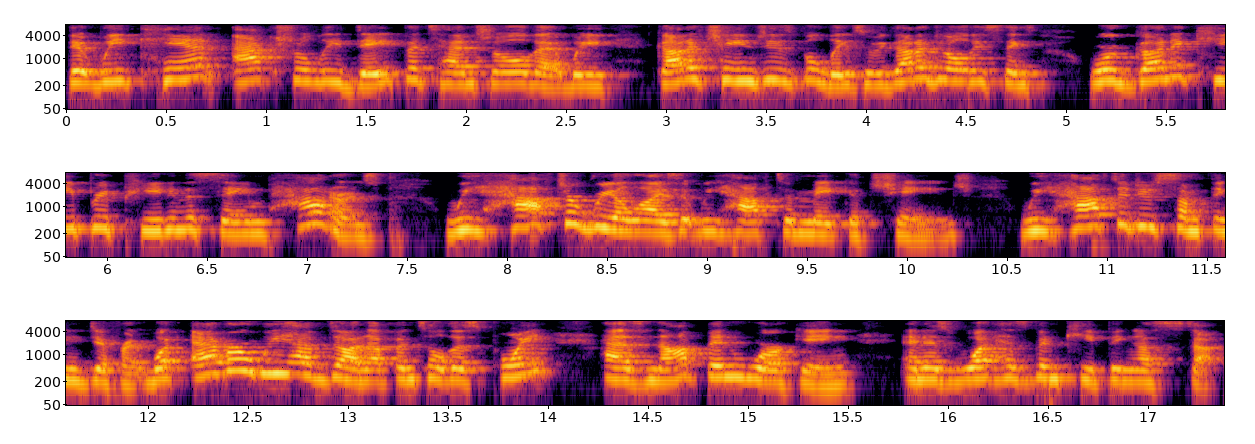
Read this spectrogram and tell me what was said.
that we can't actually date potential, that we got to change these beliefs, we got to do all these things. We're going to keep repeating the same patterns. We have to realize that we have to make a change. We have to do something different. Whatever we have done up until this point has not been working and is what has been keeping us stuck.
